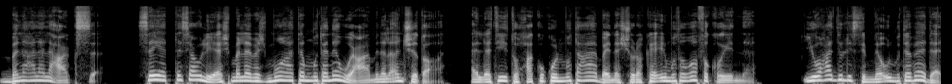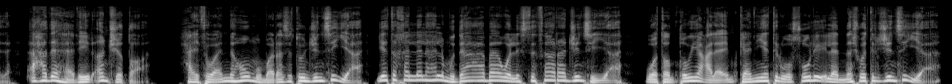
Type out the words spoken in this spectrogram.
بل على العكس. سيتسع ليشمل مجموعة متنوعة من الأنشطة التي تحقق المتعة بين الشركاء المتوافقين. يعد الاستمناء المتبادل أحد هذه الأنشطة حيث أنه ممارسة جنسية يتخللها المداعبة والاستثارة الجنسية وتنطوي على إمكانية الوصول إلى النشوة الجنسية.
